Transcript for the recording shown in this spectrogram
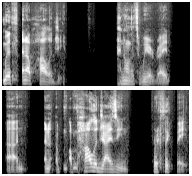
with an apology. I know that's weird, right? Uh, and apologizing for clickbait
